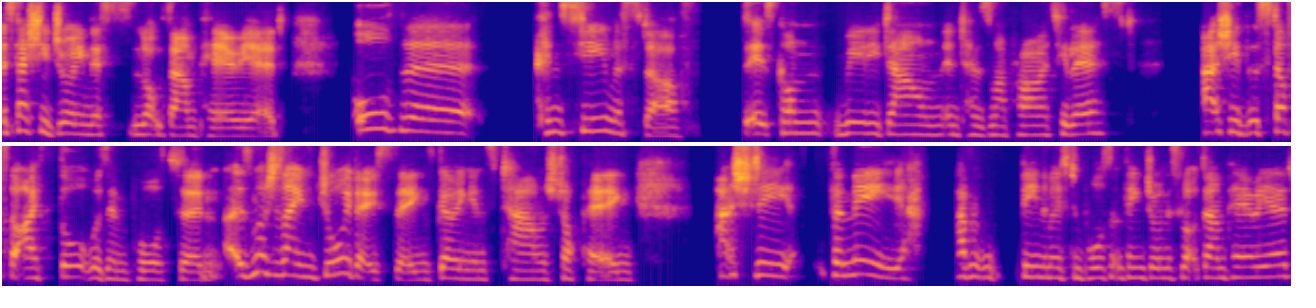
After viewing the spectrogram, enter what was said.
especially during this lockdown period, all the consumer stuff, it's gone really down in terms of my priority list actually the stuff that I thought was important, as much as I enjoy those things, going into town, shopping, actually for me haven't been the most important thing during this lockdown period.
